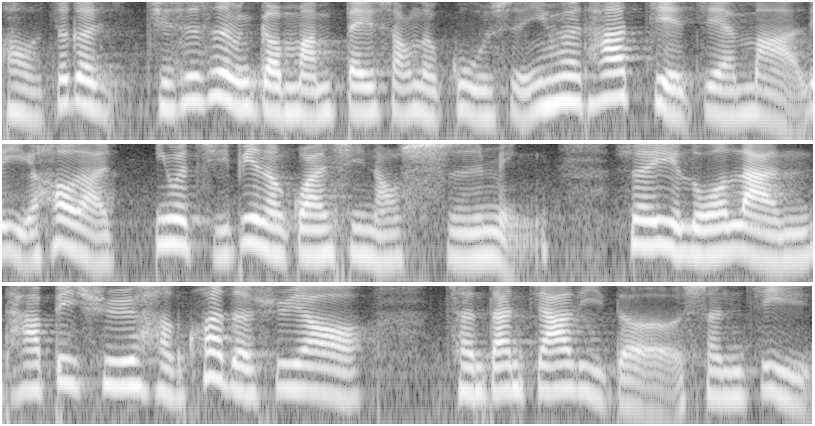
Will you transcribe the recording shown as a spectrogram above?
哦，这个其实是一个蛮悲伤的故事，因为他姐姐玛丽后来因为疾病的关系，然后失明，所以罗兰他必须很快的需要承担家里的生计，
